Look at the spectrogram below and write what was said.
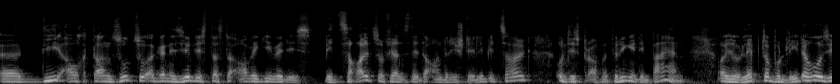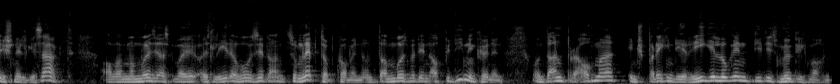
die auch dann so zu organisieren ist, dass der Arbeitgeber das bezahlt, sofern es nicht eine andere Stelle bezahlt. Und das braucht man dringend in Bayern. Also Laptop und Lederhose ist schnell gesagt. Aber man muss erst mal als Lederhose dann zum Laptop kommen und dann muss man den auch bedienen können. Und dann braucht man entsprechende Regelungen, die das möglich machen.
